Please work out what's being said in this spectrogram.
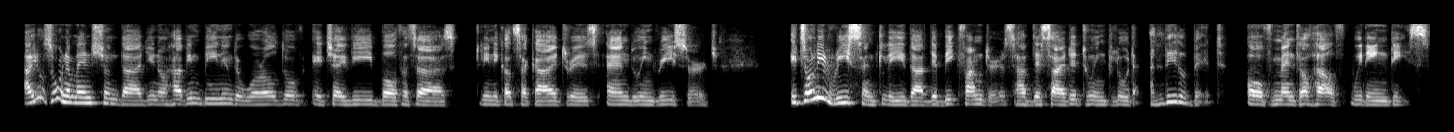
I also want to mention that, you know, having been in the world of HIV, both as a clinical psychiatrist and doing research, it's only recently that the big funders have decided to include a little bit of mental health within this.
